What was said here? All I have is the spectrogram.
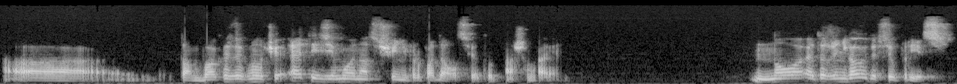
там, во всяком случае, этой зимой у нас еще не пропадал свет в нашем районе. Но это же не какой-то сюрприз.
